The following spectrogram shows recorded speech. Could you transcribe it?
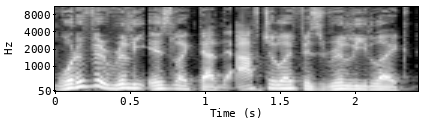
what if it really is like that? The afterlife is really like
